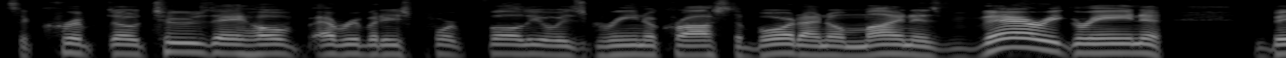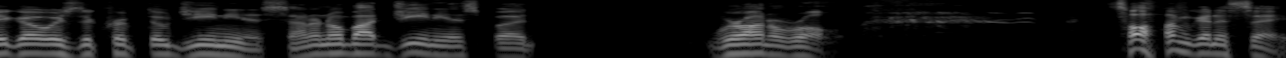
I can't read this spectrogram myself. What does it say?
It's a crypto Tuesday. Hope everybody's portfolio is green across the board. I know mine is very green. Big O is the crypto genius. I don't know about genius, but we're on a roll. That's all I'm going to say.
